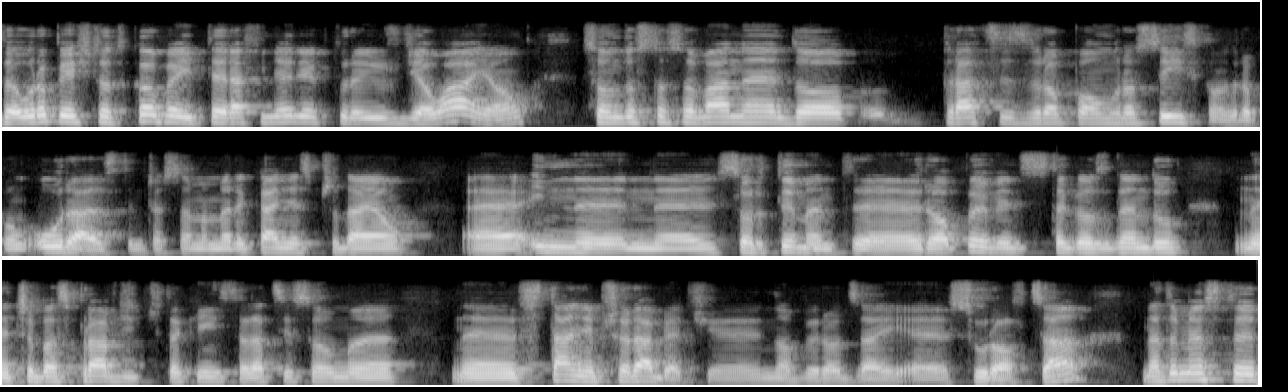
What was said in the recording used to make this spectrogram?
w Europie Środkowej te rafinerie, które już działają, są dostosowane do pracy z ropą rosyjską, z ropą Ural. Tymczasem Amerykanie sprzedają E, inny sortyment e, ropy, więc z tego względu e, trzeba sprawdzić, czy takie instalacje są w stanie przerabiać nowy rodzaj surowca. Natomiast te,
